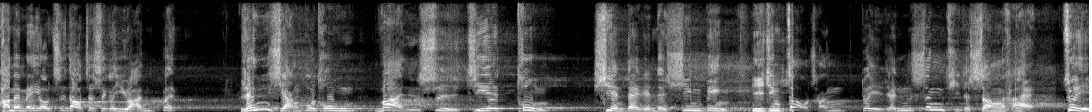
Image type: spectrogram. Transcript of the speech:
他们没有知道这是个缘分。人想不通，万事皆痛。现代人的心病已经造成对人身体的伤害，最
